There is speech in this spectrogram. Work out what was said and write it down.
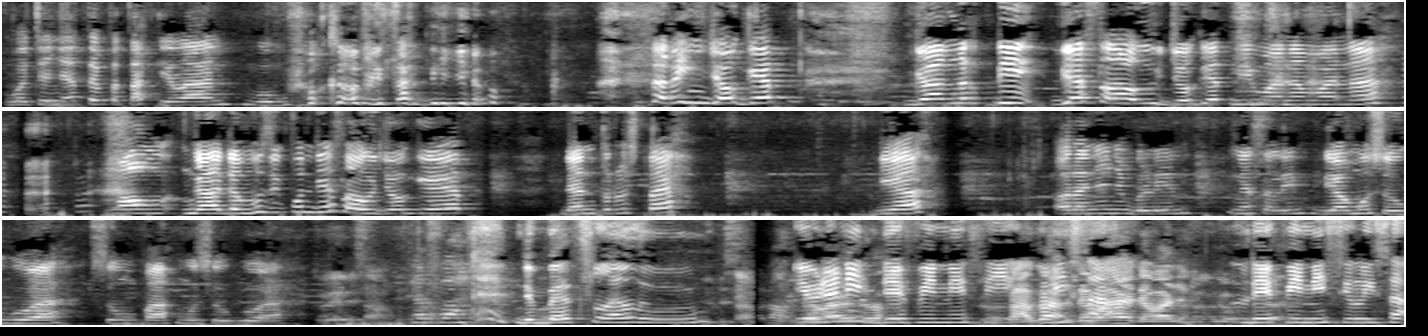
bocahnya teh petakilan, bobrok gak bisa diem. Sering joget, gak ngerti dia selalu joget di mana-mana. Mau nggak ada musik pun dia selalu joget. Dan terus teh dia orangnya nyebelin, ngeselin. Dia musuh gua, sumpah musuh gua. Debat selalu. Ya udah nih definisi dewa Lisa. aja, dewa aja. Definisi Lisa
